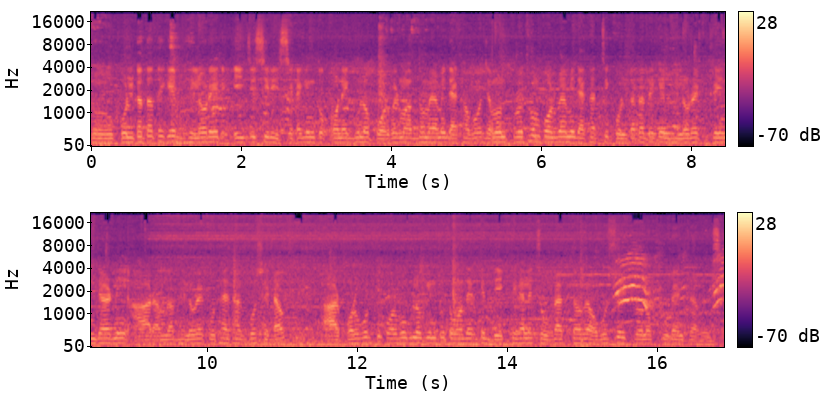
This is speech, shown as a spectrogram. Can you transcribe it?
তো কলকাতা থেকে ভেলোরের এই যে সিরিজ, সেটা কিন্তু অনেকগুলো পর্বের মাধ্যমে আমি দেখাবো। যেমন প্রথম পর্বে আমি দেখাচ্ছি কলকাতা থেকে ভেলোরের ট্রেন জার্নি আর আমরা ভেলোরে কোথায় থাকব সেটাও। আর পরবর্তী পর্বগুলো কিন্তু তোমাদেরকে দেখতে গেলে চোখ রাখতে হবে অবশ্যই প্রণব ফুড অ্যান্ড ট্রাভেলসে।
